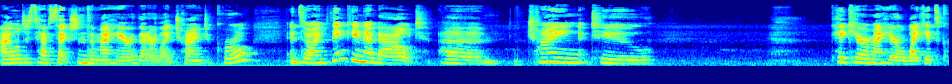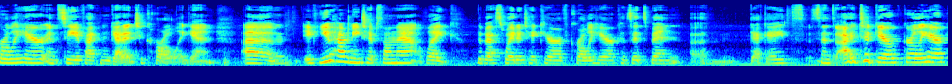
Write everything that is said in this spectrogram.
I will just have sections of my hair that are like trying to curl. And so I'm thinking about um, trying to take care of my hair like it's curly hair and see if I can get it to curl again. Um, if you have any tips on that, like the best way to take care of curly hair because it's been um, decades since I took care of curly hair.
